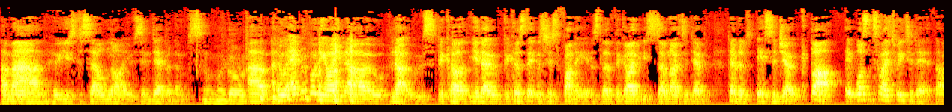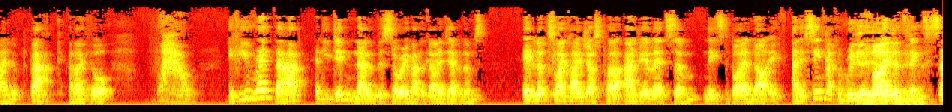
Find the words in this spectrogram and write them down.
a man who used to sell knives in Debenhams. Oh my god! Um, who everybody I know knows because you know because it was just funny. It was the, the guy that used to sell knives in Dev- Debenhams. It's a joke, but it wasn't until I tweeted it that I looked back and I thought, wow, if you read that and you didn't know the story about the guy in Debenhams. It looks like I just put Andrea Leadsom needs to buy a knife, and it seemed like a really Yeah, yeah, violent yeah, thing to say.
